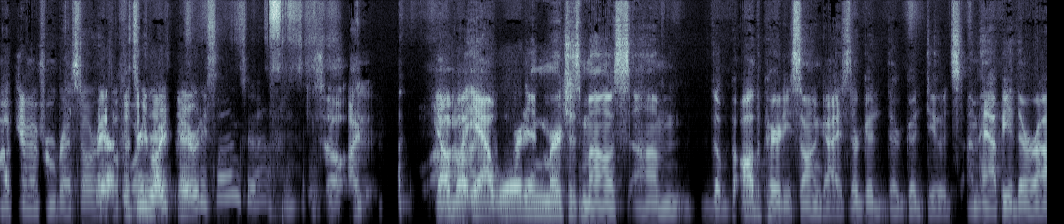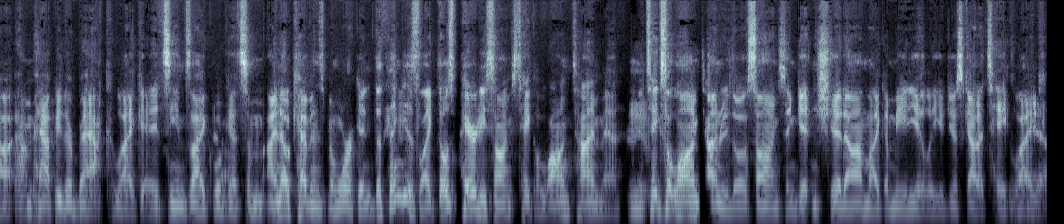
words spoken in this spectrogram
about Kevin from Bristol right Yeah, before. does he that. write parody songs? Yeah. So I Yeah, uh, but yeah, Warden, Merch's Mouse, um, the all the parody song guys, they're good. They're good dudes. I'm happy they're. Uh, I'm happy they're back. Like it seems like we'll get some. I know Kevin's been working. The thing is, like those parody songs take a long time, man. Mm. It takes a long time to do those songs and getting shit on like immediately. You just got to take like Yeah.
